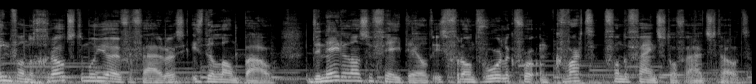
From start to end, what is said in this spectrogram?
Een van de grootste milieuvervuilers is de landbouw. De Nederlandse veeteelt is verantwoordelijk voor een kwart van de fijnstofuitstoot.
